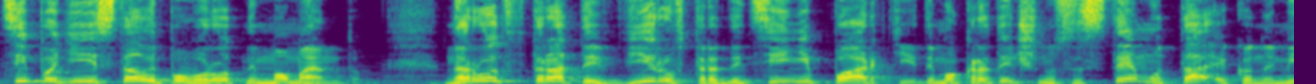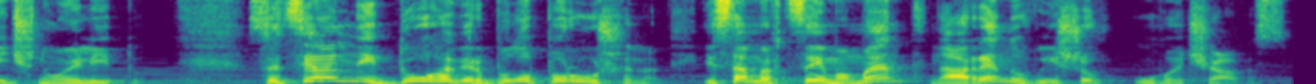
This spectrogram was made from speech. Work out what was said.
Ці події стали поворотним моментом. Народ втратив віру в традиційні партії, демократичну систему та економічну еліту. Соціальний договір було порушено, і саме в цей момент на арену вийшов Уго Чавес.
